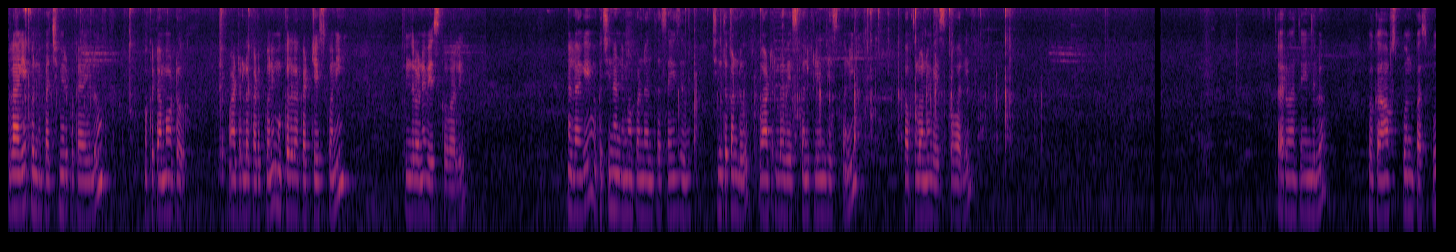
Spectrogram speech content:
అలాగే కొన్ని పచ్చిమిరపకాయలు ఒక టమాటో వాటర్లో కడుక్కొని ముక్కలుగా కట్ చేసుకొని ఇందులోనే వేసుకోవాలి. అలాగే ఒక చిన్న నిమ్మపండు అంత సైజు చింతపండు వాటర్లో వేసుకొని క్లీన్ చేసుకొని పప్పులోనే వేసుకోవాలి. తర్వాత ఇందులో ఒక హాఫ్ స్పూన్ పసుపు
